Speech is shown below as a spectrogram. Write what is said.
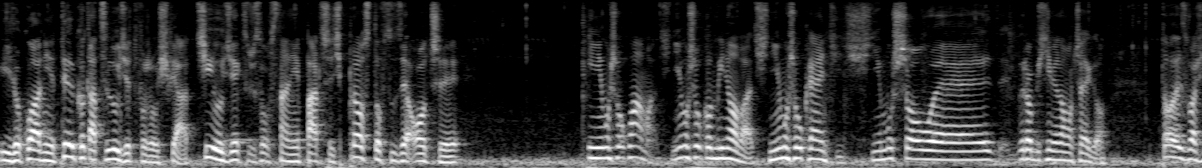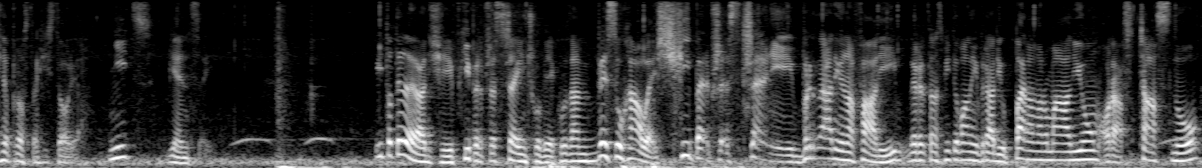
I dokładnie tylko tacy ludzie tworzą świat. Ci ludzie, którzy są w stanie patrzeć prosto w cudze oczy i nie muszą kłamać, nie muszą kombinować, nie muszą kręcić, nie muszą e, robić nie wiadomo czego. To jest właśnie prosta historia. Nic więcej. I to tyle na dzisiaj w hiperprzestrzeni człowieku. Tam wysłuchałeś hiperprzestrzeni w radio na fali, retransmitowanej w radiu Paranormalium oraz Czasnu.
